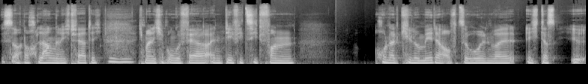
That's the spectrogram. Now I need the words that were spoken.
ist auch noch lange nicht fertig. Mhm. Ich meine, ich habe ungefähr ein Defizit von 100 Kilometer aufzuholen, weil ich das äh,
